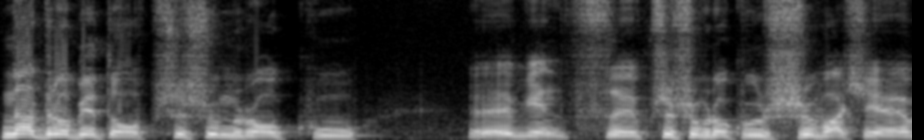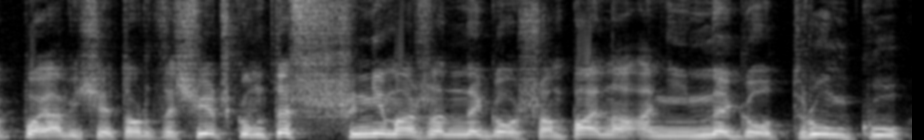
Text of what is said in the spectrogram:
Nadrobię to w przyszłym roku, e, więc w przyszłym roku już właśnie pojawi się tort ze świeczką. Też nie ma żadnego szampana ani innego trunku.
